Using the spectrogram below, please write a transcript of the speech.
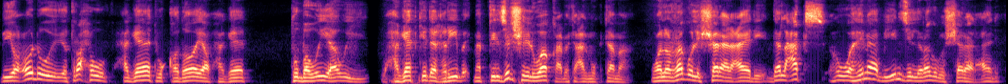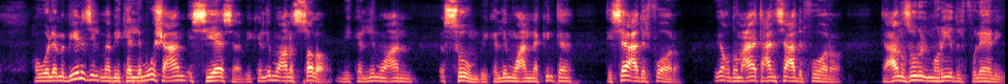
بيقعدوا يطرحوا حاجات وقضايا وحاجات طوبويه قوي وحاجات كده غريبة ما بتنزلش للواقع بتاع المجتمع ولا الرجل الشارع العادي. ده العكس هو هنا بينزل لرجل الشارع العادي. هو لما بينزل ما بيكلموش عن السياسة بيكلموا عن الصلاة بيكلموا عن الصوم بيكلموا عنك أنت تساعد الفقراء. ياخدوا معاه تعال نساعد الفقراء تعال نزور المريض الفلاني.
